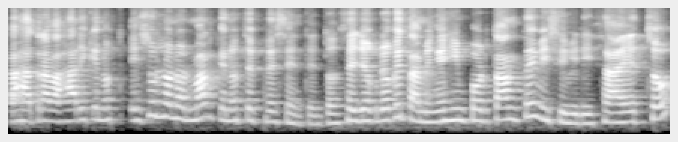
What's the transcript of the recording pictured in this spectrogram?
vas a trabajar y que no, eso es lo normal, que no estés presente. Entonces yo creo que también es importante visibilizar esto,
